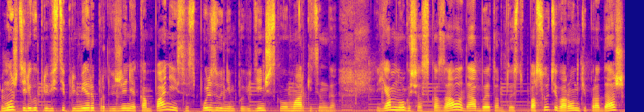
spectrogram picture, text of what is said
Можете ли вы привести примеры продвижения компании с использованием поведенческого маркетинга? Я много сейчас сказала да, об этом. То есть, по сути, воронки продаж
